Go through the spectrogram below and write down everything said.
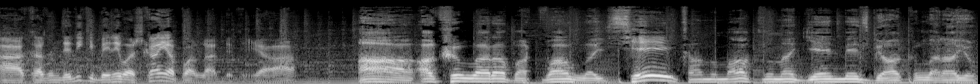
Aa kadın dedi ki beni başkan yaparlar dedi ya. Aa akıllara bak vallahi şeytanın aklına gelmez bir akıllara yok.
